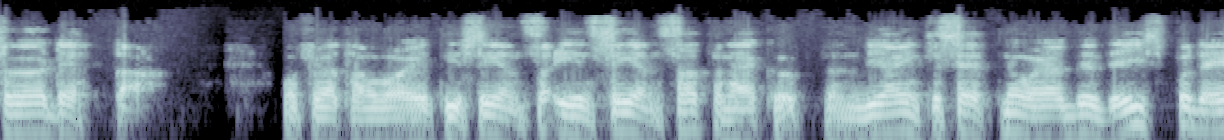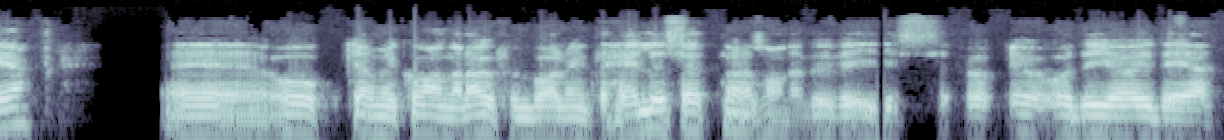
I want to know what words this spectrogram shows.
för detta och för att ha varit iscensatt den här kuppen. Vi har inte sett några bevis på det eh, och amerikanerna har uppenbarligen inte heller sett några sådana bevis och, och det gör ju det att,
